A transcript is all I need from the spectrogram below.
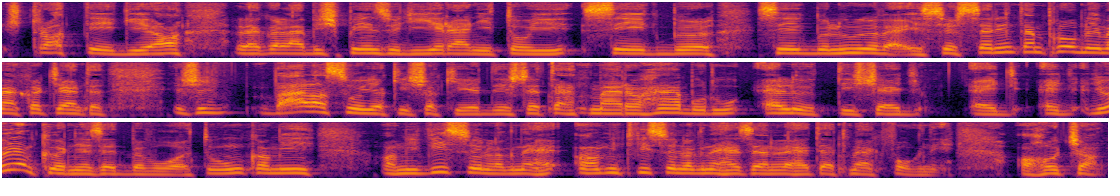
stratégia, legalábbis pénzügyi irányítói székből, székből ülve, és, és szerintem problémákat jelentett. És hogy válaszoljak is a kérdésre, tehát már a háború előtt is egy, egy, egy, egy olyan környezetben voltunk, ami, ami viszonylag nehe, amit viszonylag nehezen lehetett megfogni. Ahogyha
